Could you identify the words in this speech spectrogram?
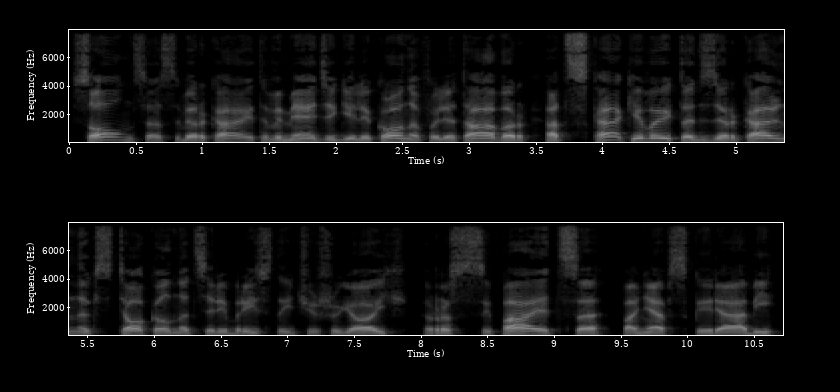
Солнце сверкает в меди геликонов или тавр, отскакивает от зеркальных стекол над серебристой чешуей, рассыпается по Невской ряби.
